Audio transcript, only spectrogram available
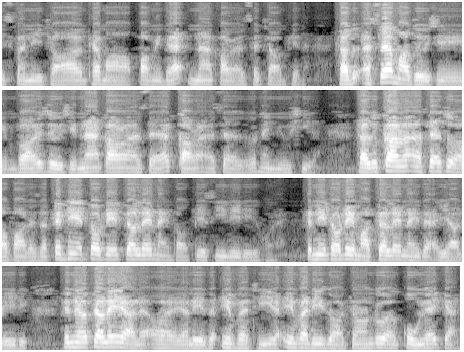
expenditure ထက်မှာပါမိတဲ့ non current asset ကြောင့်ဖြစ်တယ်ဒါဆို asset မှာဆိုလို့ရှိရင်ဘာလဲဆိုလို့ရှိရင် non current asset current asset ဆိုနှစ်မျိုးရှိတယ် ဒါဆို current asset ဆိုတာဘာလဲဆိုတော့တစ်နှစ်တော့တည်းပြောင်းလဲနိုင်သောပစ္စည်းလေးတွေခေါ်တယ်တစ်နှစ်တော့တည်းမှာပြောင်းလဲနိုင်တဲ့အရာလေးတွေဒီနေ့ပြောင်းလဲရလဲအရာလေးဆို inventory တဲ့ inventory ဆိုတော့ကျွန်တော်တို့ကကုန်လဲကြတယ်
